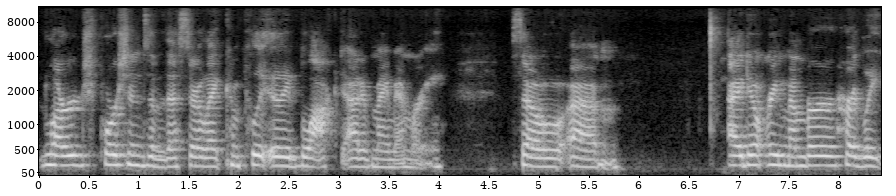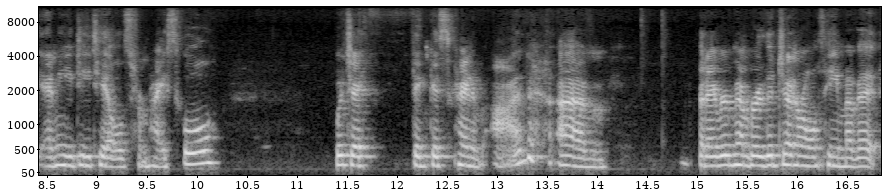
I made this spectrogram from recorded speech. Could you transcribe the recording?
large portions of this are like completely blocked out of my memory. So, um, I don't remember hardly any details from high school, which I think is kind of odd. Um, but I remember the general theme of it.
